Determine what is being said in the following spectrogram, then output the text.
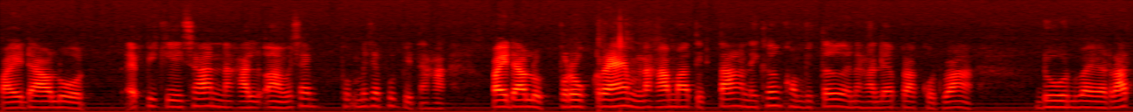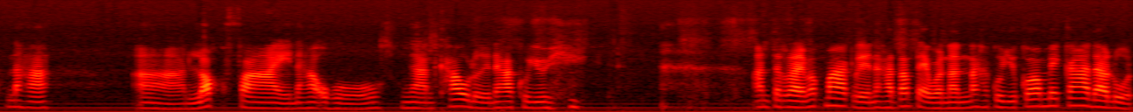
ไปดาวน์โหลดแอปพลิเคชันนะคะหรืออ่าไม่ใช่ไม่ใช่พูดผิดนะคะ ไปดาวน์โหลดโปรแกรมนะคะมาติดตั้งในเครื่องคอมพิวเตอร์นะคะ แล้วปรากฏว่าโดนไวรัสนะคะล็อกไฟล์นะคะโอ้โหงานเข้าเลยนะคะคุณยุ้ยอันตรายมากๆเลยนะคะ ตั้งแต่วันนั้นนะคะคุณยุ้ยก็ไม่กล้าดาวน์โหลด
